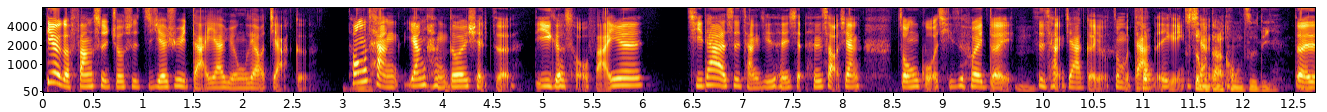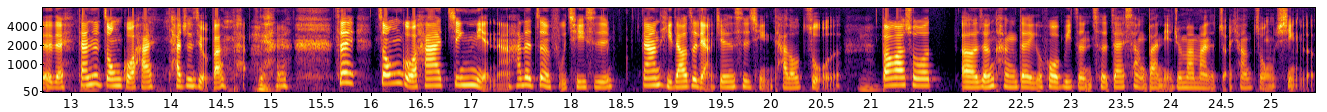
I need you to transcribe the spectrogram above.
第二个方式就是直接去打压原物料价格。通常央行都会选择第一个手法，因为其他的市场其实很小很少，像中国其实会对市场价格有这么大的一个影响，这么大控制力。对对对，但是中国它它就是有办法，所以中国它今年啊，它的政府其实刚刚提到这两件事情，它都做了，包括说呃，人行的一个货币政策在上半年就慢慢的转向中性了。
